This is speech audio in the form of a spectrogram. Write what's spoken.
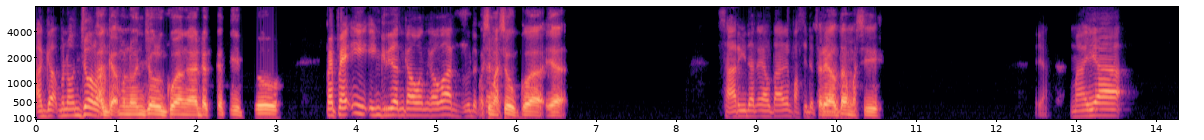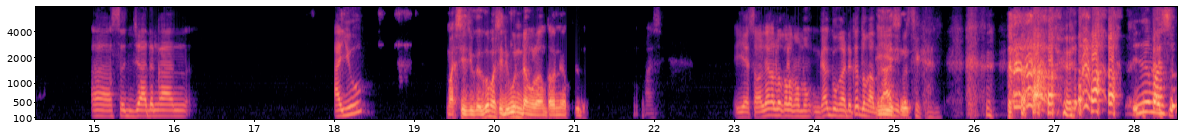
agak menonjol. Agak menonjol gue nggak deket itu. PPI, Inggris dan kawan-kawan. Masih masuk gue ya. Sari dan Elta pasti dekat. Serialta masih Maya, eh, Senja dengan Ayu, masih juga gue masih diundang ulang tahunnya waktu itu. Iya, soalnya lu kalau ngomong enggak, gue nggak deket, lu nggak Iya berani sih. pasti kan. Itu masuk.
